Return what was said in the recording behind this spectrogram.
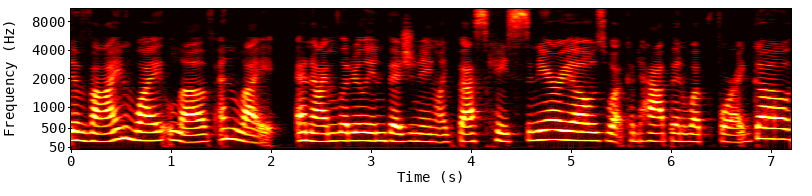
divine white love and light and I'm literally envisioning like best case scenarios, what could happen, what before I go.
